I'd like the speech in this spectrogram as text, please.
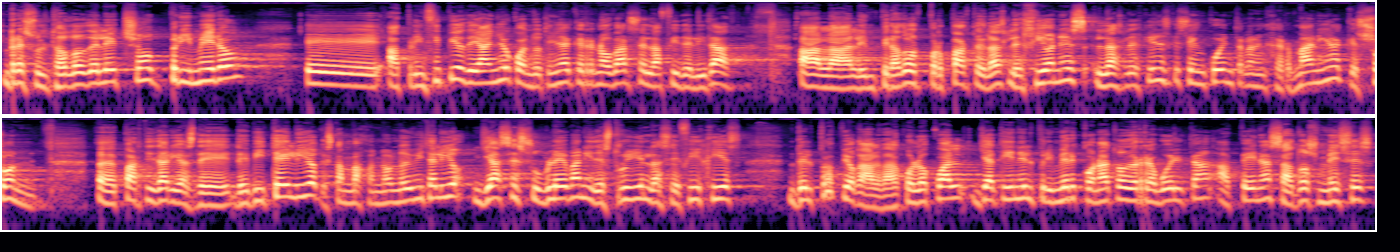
resultado del hecho, primero eh, a principio de año, cuando tenía que renovarse la fidelidad al, al, emperador por parte de las legiones, las legiones que se encuentran en Germania, que son eh, partidarias de, Vitelio, que están bajo el nombre de Vitelio, ya se sublevan y destruyen las efigies del propio Galba, con lo cual ya tiene el primer conato de revuelta apenas a dos meses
